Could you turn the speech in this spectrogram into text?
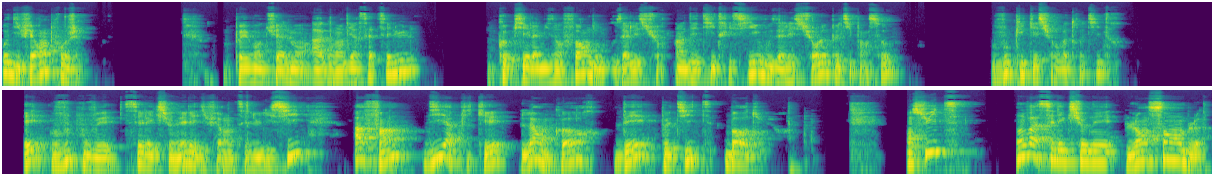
aux différents projets. On peut éventuellement agrandir cette cellule, copier la mise en forme, donc vous allez sur un des titres ici, vous allez sur le petit pinceau, vous cliquez sur votre titre, et vous pouvez sélectionner les différentes cellules ici, afin d'y appliquer, là encore, des petites bordures. Ensuite, on va sélectionner l'ensemble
